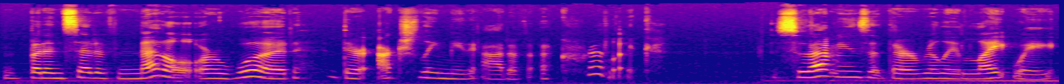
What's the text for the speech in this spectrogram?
But instead of metal or wood, they're actually made out of acrylic. So that means that they're really lightweight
